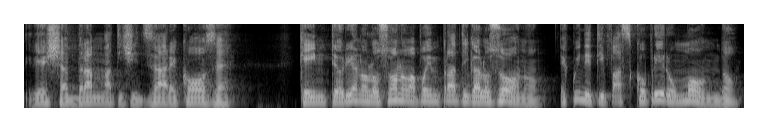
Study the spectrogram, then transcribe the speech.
riesce a drammaticizzare cose che in teoria non lo sono, ma poi in pratica lo sono, e quindi ti fa scoprire un mondo.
